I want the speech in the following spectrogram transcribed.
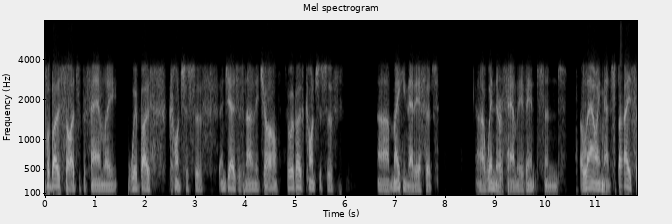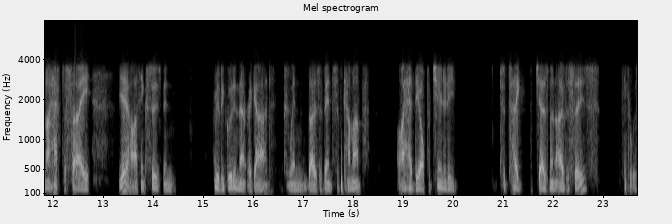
for both sides of the family, we're both conscious of, and Jazz is an only child, so we're both conscious of uh, making that effort uh, when there are family events and allowing that space. And I have to say, yeah, I think Sue's been really good in that regard when those events have come up. I had the opportunity to take Jasmine overseas think it was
